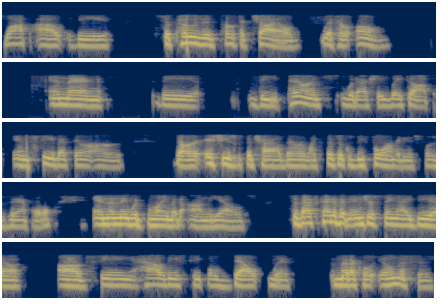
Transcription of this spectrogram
swap out the supposed perfect child with her own. And then the the parents would actually wake up and see that there are there are issues with the child. There are like physical deformities, for example, and then they would blame it on the elves so that's kind of an interesting idea of seeing how these people dealt with medical illnesses.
